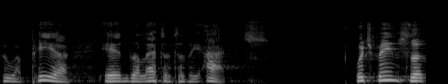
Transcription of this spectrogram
who appear in the letter to the Acts, which means that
